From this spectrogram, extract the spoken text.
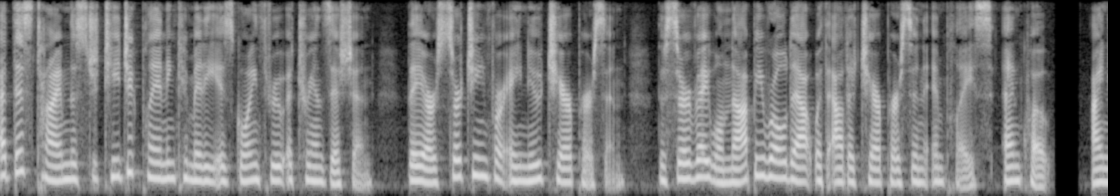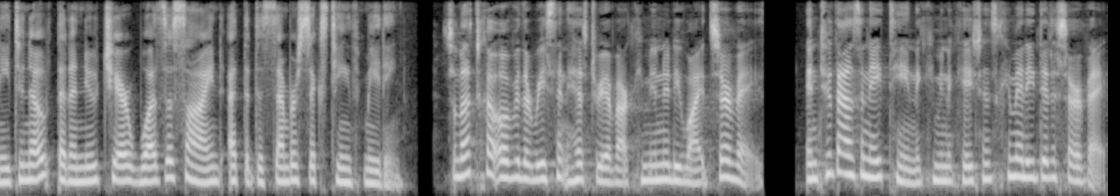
at this time, the Strategic Planning Committee is going through a transition. They are searching for a new chairperson. The survey will not be rolled out without a chairperson in place. End quote. I need to note that a new chair was assigned at the December 16th meeting. So let's go over the recent history of our community wide surveys. In 2018, the Communications Committee did a survey.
